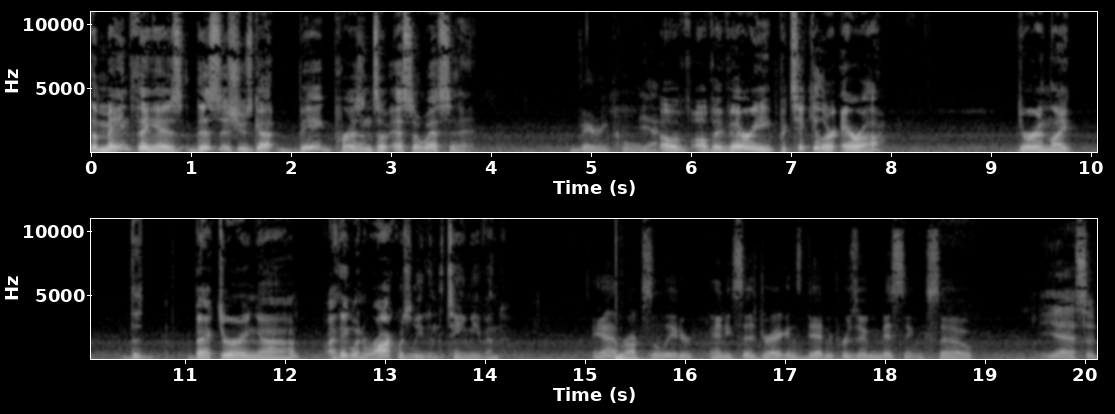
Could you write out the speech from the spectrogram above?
The main thing is this issue's got big presence of SOS in it, Very cool. Yeah. of of a very particular era. During like the back during, uh, I think when Rock was leading the team, even. Yeah, Rock's the leader, and he says Dragon's dead and presumed missing. So Yeah. So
